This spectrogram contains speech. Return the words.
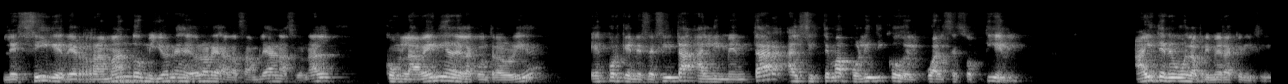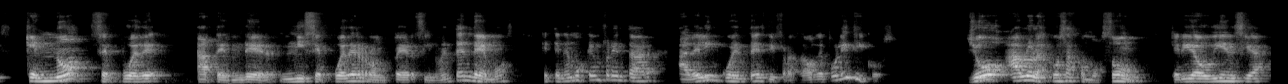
le sigue derramando millones de dólares a la Asamblea Nacional con la venia de la Contraloría es porque necesita alimentar al sistema político del cual se sostiene. Ahí tenemos la primera crisis, que no se puede atender ni se puede romper si no entendemos que tenemos que enfrentar a delincuentes disfrazados de políticos. Yo hablo las cosas como son, querida audiencia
